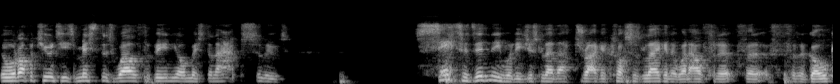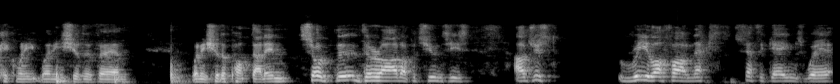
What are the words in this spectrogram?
there were opportunities missed as well. Fabinho missed an absolute sitter, didn't he? When he just let that drag across his leg and it went out for a, for, for a goal kick when he when he should have um, when he should have popped that in. So th- there are opportunities. I'll just reel off our next set of games where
